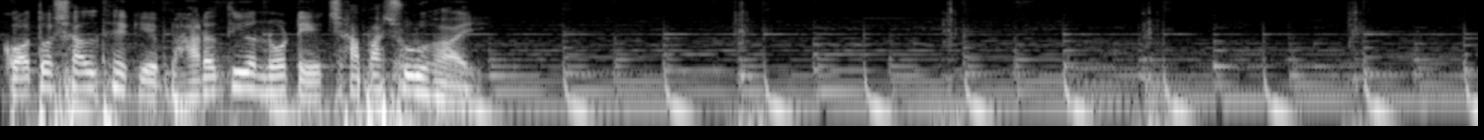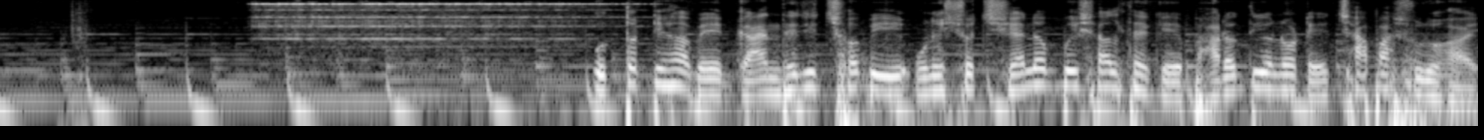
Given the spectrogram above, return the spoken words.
কত সাল থেকে ভারতীয় নোটে ছাপা শুরু হয়? উত্তরটি হবে, গান্ধীজির ছবি উনিশশো ছিয়ানব্বই সাল থেকে ভারতীয় নোটে ছাপা শুরু হয়।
